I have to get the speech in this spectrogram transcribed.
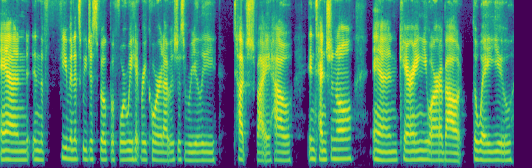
and in the few minutes we just spoke before we hit record, I was just really touched by how intentional and caring you are about the way you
